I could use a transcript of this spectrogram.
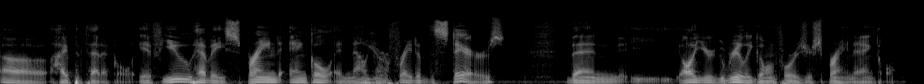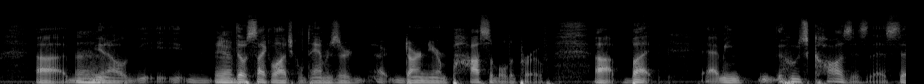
uh, hypothetical. If you have a sprained ankle and now you're afraid of the stairs, then all you're really going for is your sprained ankle. Uh, You know, Yeah. those psychological damages are, are darn near impossible to prove. Uh, but I mean, whose cause is this? Uh,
